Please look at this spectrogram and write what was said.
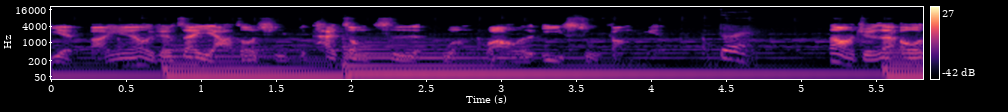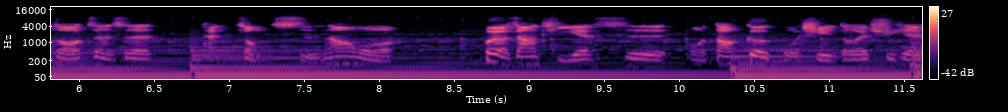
验吧。因为我觉得在亚洲其实不太重视文化或者艺术方面。对。但我觉得在欧洲真的是很重视。那我会有这样体验，是我到各国其实都会去一些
